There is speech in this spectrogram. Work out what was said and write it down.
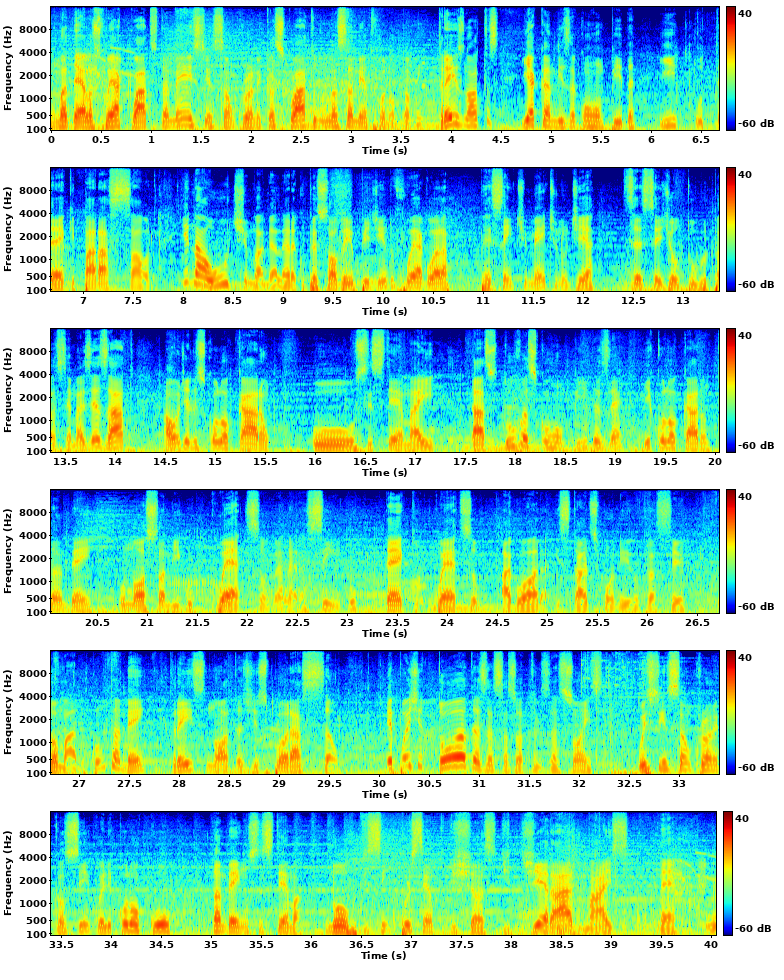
uma delas foi a 4 também, a extensão Chronicles 4. No lançamento foram também três notas e a camisa corrompida e o Tech Parasauro. E na última, galera, que o pessoal veio pedindo foi agora recentemente, no dia 16 de outubro, para ser mais exato, onde eles colocaram o sistema aí das luvas corrompidas, né? E colocaram também o nosso amigo Quetzal, galera. Sim, o Tech Quetzal agora está disponível para ser domado, com também três notas de exploração. Depois de todas essas atualizações, o Extinção Chronicles 5 ele colocou também um sistema novo de 5% de chance de gerar mais né, o,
